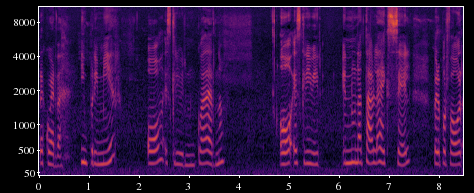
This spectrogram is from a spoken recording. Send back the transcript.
recuerda, imprimir o escribir en un cuaderno o escribir en una tabla de Excel, pero por favor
